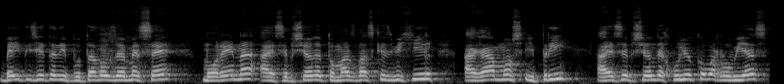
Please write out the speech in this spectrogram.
27 diputados de MC, Morena, a excepción de Tomás Vázquez Vigil, Hagamos y PRI, a excepción de Julio Covarrubias,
